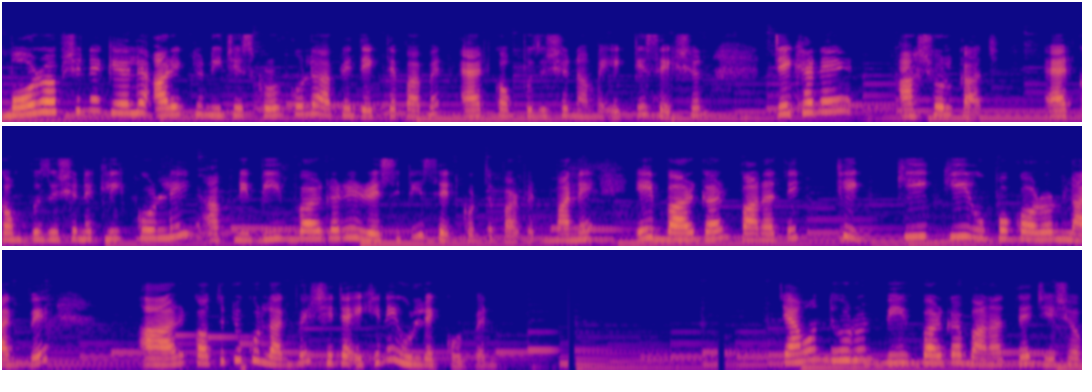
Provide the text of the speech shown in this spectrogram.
মোর অপশনে গেলে আরেকটু নিচে স্ক্রল করলে আপনি দেখতে পাবেন অ্যাড কম্পোজিশন নামে একটি সেকশন যেখানে আসল কাজ। অ্যাড কম্পোজিশনে ক্লিক করলেই আপনি বিফ বার্গারের রেসিপি সেট করতে পারবেন। মানে এই বার্গার বানাতে ঠিক কি কি উপকরণ লাগবে আর কতটুকু লাগবে সেটা এখানে উল্লেখ করবেন। যেমন ধরুন বিফ বার্গার বানাতে যেসব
